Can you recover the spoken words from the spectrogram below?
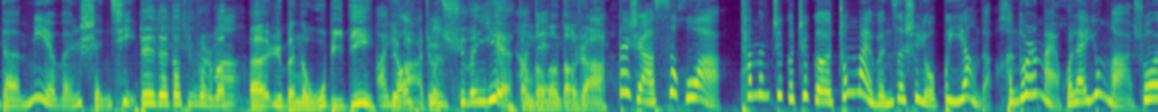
的灭蚊神器。对对，都听说什么呃，日本的无比滴，对吧？这个驱蚊液等等等等是啊。但是啊，似乎啊。他们这个这个中外文字是有不一样的，很多人买回来用啊，说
